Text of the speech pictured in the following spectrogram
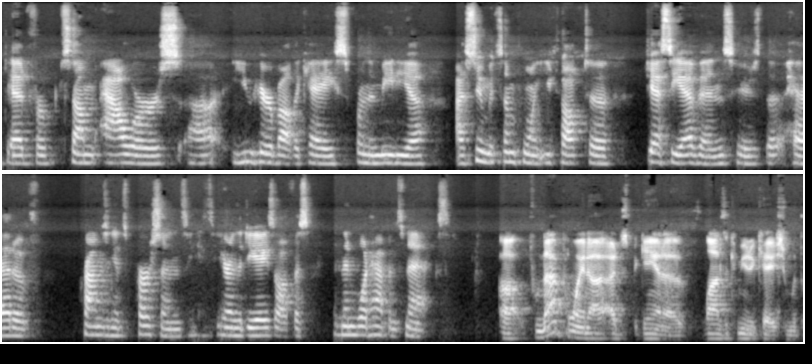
dead for some hours. Uh, you hear about the case from the media. I assume at some point you talked to Jesse Evans, who's the head of crimes against persons. He's here in the DA's office. And then what happens next? Uh, from that point, I, I, just began a lines of communication with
